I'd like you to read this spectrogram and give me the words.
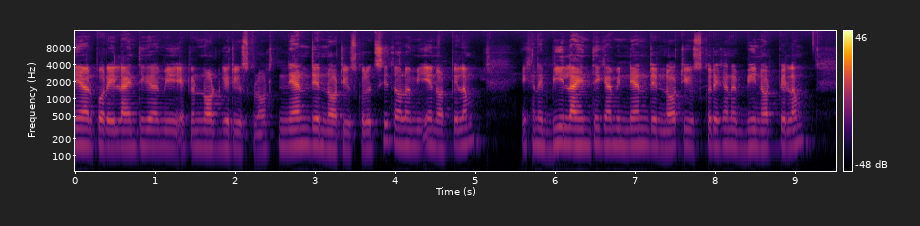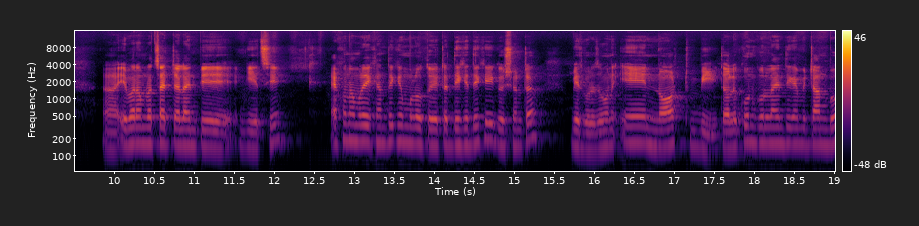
নেওয়ার পরে এই লাইন থেকে আমি একটা নট গেট ইউজ করলাম, অর্থাৎ ন্যান্ডের নট ইউজ করেছি, তাহলে আমি এ নট পেলাম। এখানে বি লাইন থেকে আমি ন্যান্ডের নট ইউজ করে এখানে বি নট পেলাম। এবার আমরা চারটা লাইন পেয়ে গিয়েছি। এখন আমরা এখান থেকে মূলত এটা দেখে দেখে এই কোয়েশনটা বের করি। যেমন এ নট বি তাহলে কোন কোন লাইন থেকে আমি টানবো?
